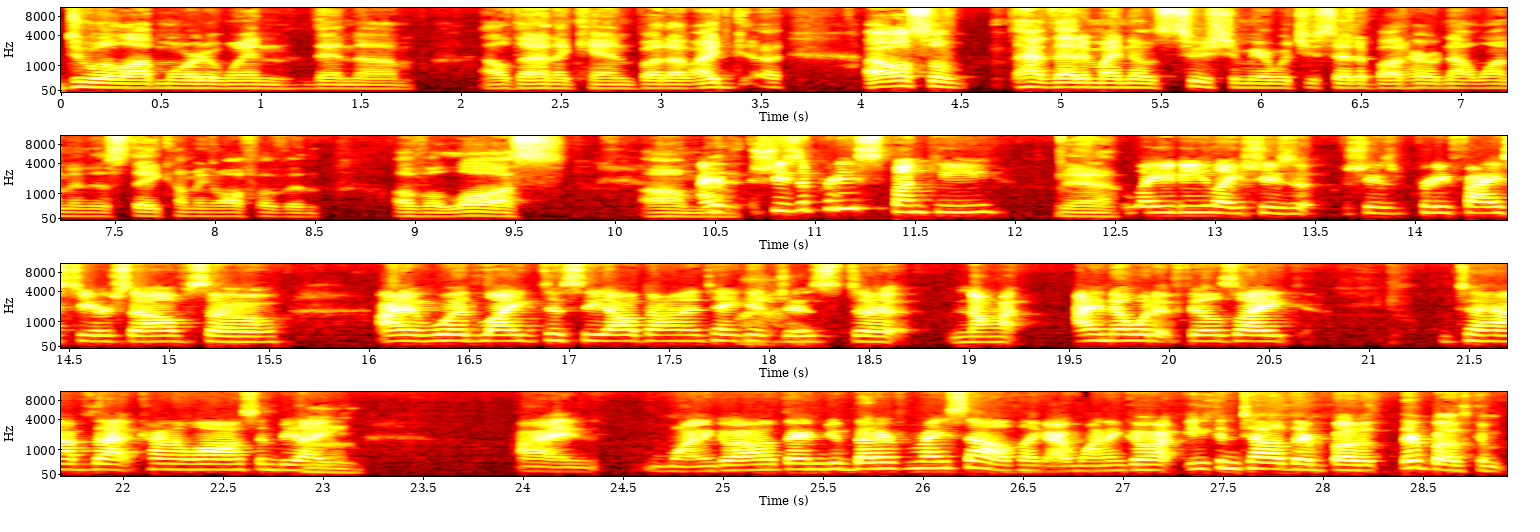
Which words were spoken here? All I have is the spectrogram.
do a lot more to win than um, Aldana can. But um, I I also have that in my notes too, Shamir. What you said about her not wanting to stay coming off of an of a loss. Um, I, she's a pretty spunky yeah. lady. Like she's she's pretty feisty herself. So I would like to see Aldana take it just to not. I know what it feels like to have that kind of loss and be like, Mm. I want to go out there and do better for myself. Like I want to go out. You can tell they're both they're both com-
